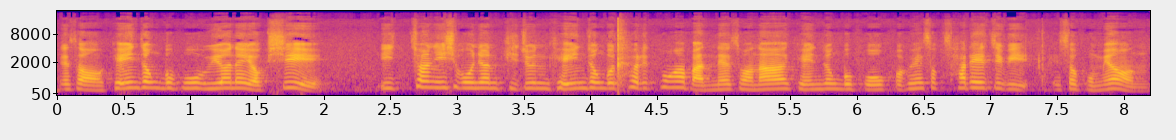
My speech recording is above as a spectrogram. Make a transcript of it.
그래서 개인정보보호위원회 역시 2025년 기준 개인정보 처리 통합 안내서나 개인정보보호법 해석 사례집에서 보면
